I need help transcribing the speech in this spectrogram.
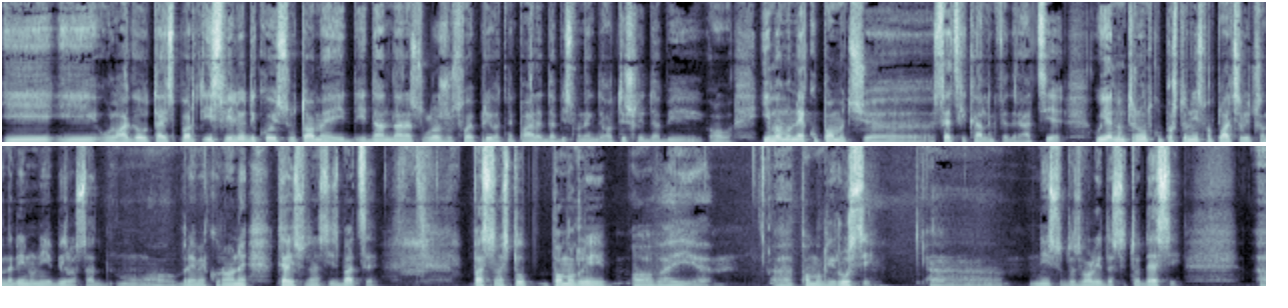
i, i ulagao u taj sport i svi ljudi koji su u tome i, i dan danas ulažu svoje privatne pare da bismo negde otišli, da bi ovo... Imamo neku pomoć uh, Svetske Karling federacije. U jednom trenutku, pošto nismo plaćali članarinu, nije bilo sad u vreme korone, teli su da nas izbace, pa su nas tu pomogli ovaj, uh, pomogli Rusi, uh, nisu dozvolili da se to desi. Uh, uh,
